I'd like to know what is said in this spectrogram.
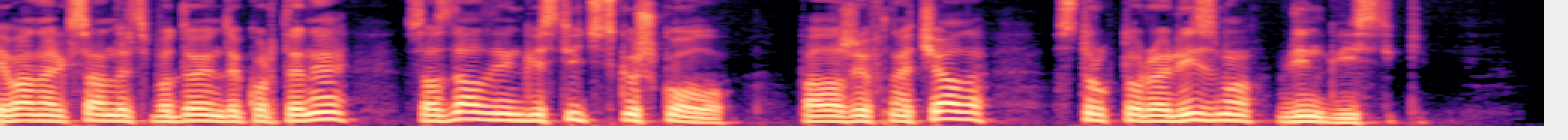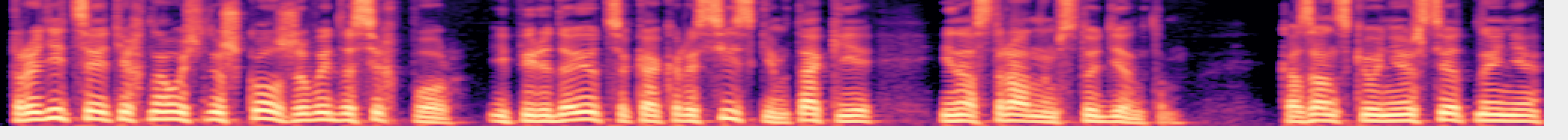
Иван Александрович Бодоин де Куртене создал лингвистическую школу, положив начало структурализму в лингвистике. Традиции этих научных школ живы до сих пор и передаются как российским, так и иностранным студентам. Казанский университет ныне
